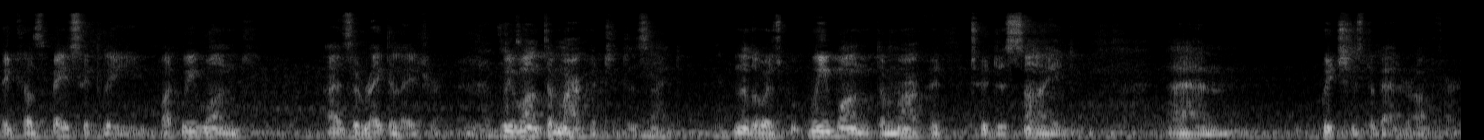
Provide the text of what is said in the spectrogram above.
because basically what we want as a regulator, we want the market to decide. In other words, we want the market to decide um, which is the better offer,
